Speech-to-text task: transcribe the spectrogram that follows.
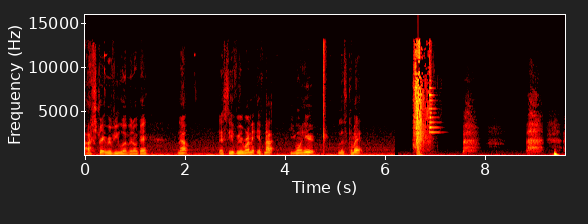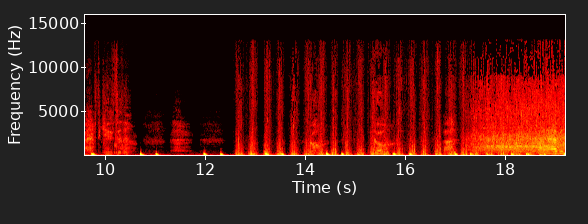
a straight review of it okay? Now let's see if we run it. If not you want to hear it. Let's come back. I have to get it to them. Go. Go. Ah. I have it.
